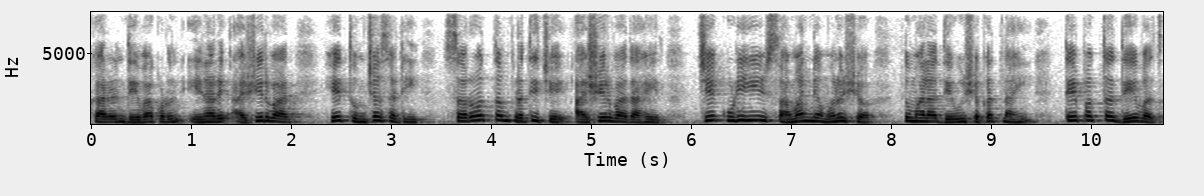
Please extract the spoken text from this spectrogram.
कारण देवाकडून येणारे आशीर्वाद हे तुमच्यासाठी सर्वोत्तम प्रतीचे आशीर्वाद आहेत. जे कुणीही सामान्य मनुष्य तुम्हाला देऊ शकत नाही ते फक्त देवच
